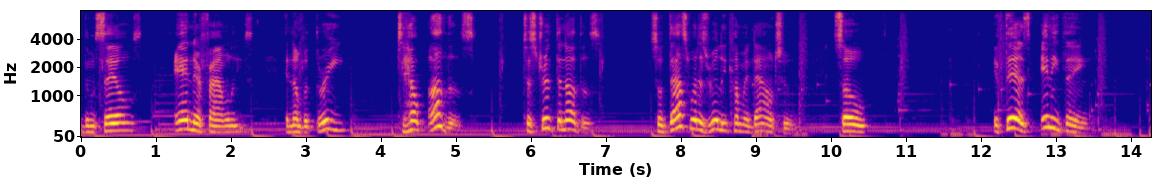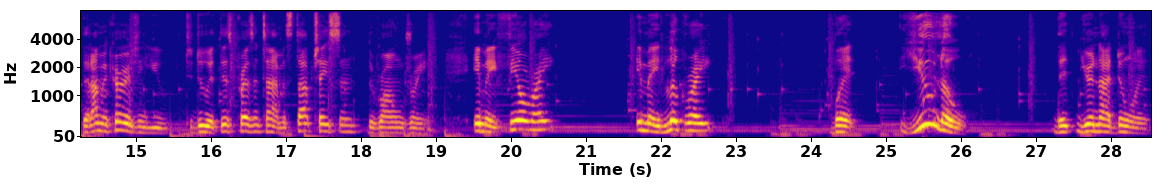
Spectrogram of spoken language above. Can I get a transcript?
themselves and their families, and number three to help others, to strengthen others. So that's what it's really coming down to. So, if there's anything that I'm encouraging you to do at this present time, is stop chasing the wrong dream. It may feel right, it may look right, but you know that you're not doing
